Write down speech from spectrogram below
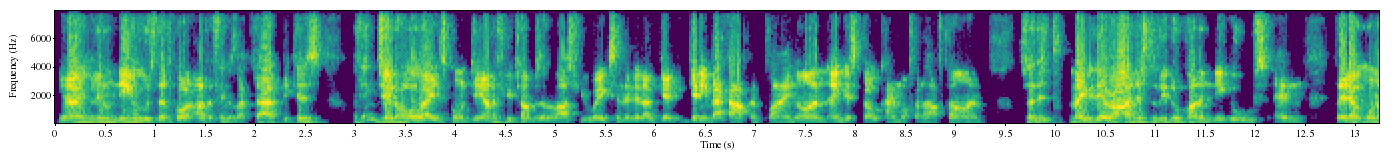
you know, little niggles they've got, other things like that. Because I think Jed Holloway has gone down a few times in the last few weeks and ended up get, getting back up and playing on. Angus Bell came off at half time. So there's, maybe there are just little kind of niggles and they don't want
